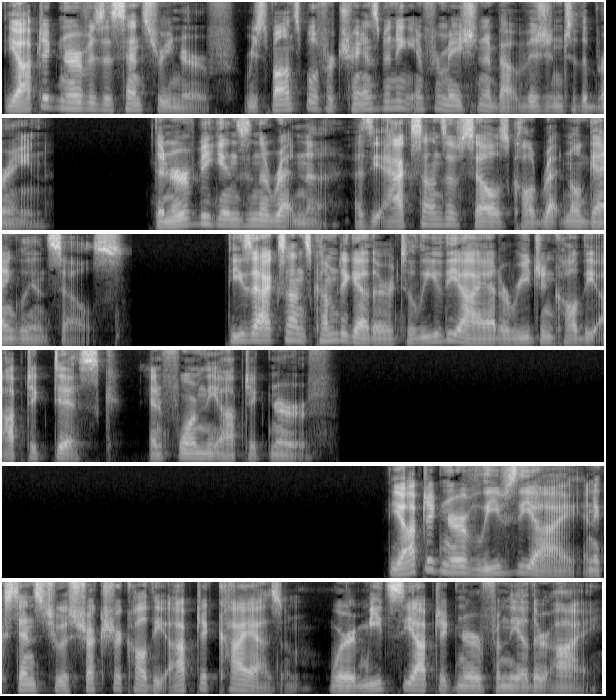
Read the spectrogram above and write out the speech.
The optic nerve is a sensory nerve, responsible for transmitting information about vision to the brain. The nerve begins in the retina as the axons of cells called retinal ganglion cells. These axons come together to leave the eye at a region called the optic disc and form the optic nerve. The optic nerve leaves the eye and extends to a structure called the optic chiasm, where it meets the optic nerve from the other eye.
